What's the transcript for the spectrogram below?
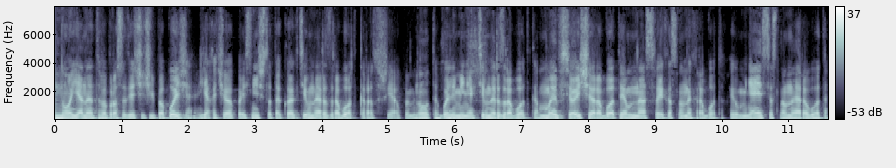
но я на этот вопрос отвечу чуть попозже. Я хочу пояснить, что такое активная разработка, раз уж я упомянул, это более-менее активная разработка. Мы все еще работаем на своих основных работах. И у меня есть основная работа,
